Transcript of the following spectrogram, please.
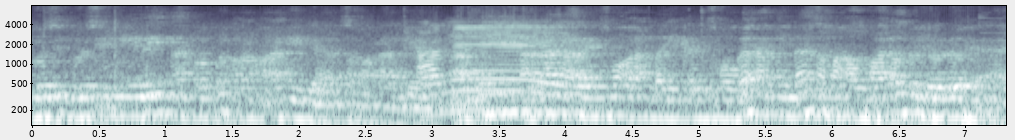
gosip-gosip miring ataupun orang-orang yang jahat sama kalian. Amin. Karena kalian semua orang baik dan semoga Aminah sama Alvaro berjodoh ya.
